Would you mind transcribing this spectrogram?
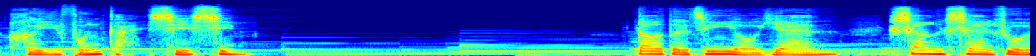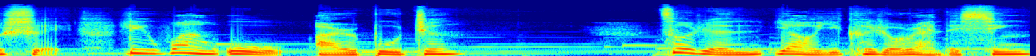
和一封感谢信。《道德经》有言：“上善若水，利万物而不争。”做人要有一颗柔软的心，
